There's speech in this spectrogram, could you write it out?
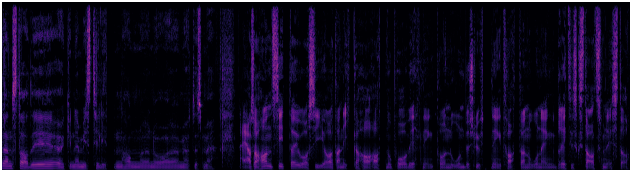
den stadig økende mistilliten han eh, nå møtes med? Nei, altså Han sitter jo og sier at han ikke har hatt noen påvirkning på noen beslutning tatt av noen en britisk statsminister,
